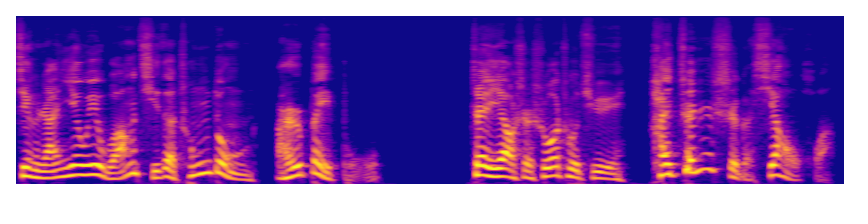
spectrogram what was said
竟然因为王琦的冲动而被捕，这要是说出去，还真是个笑话。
